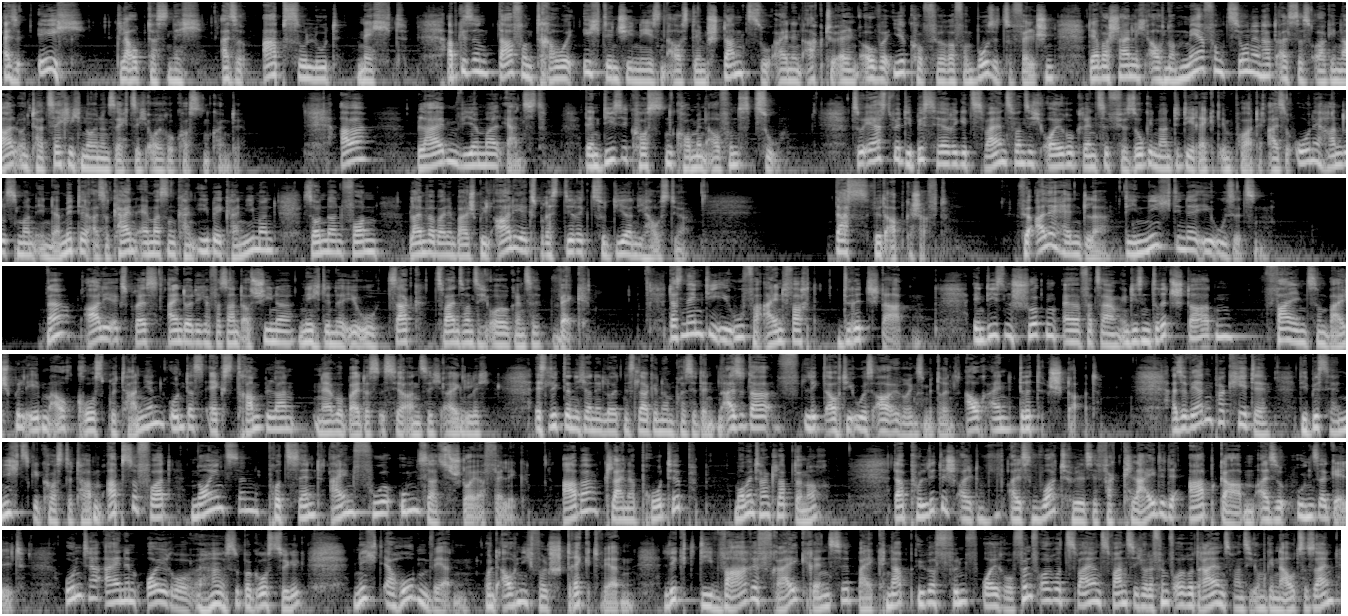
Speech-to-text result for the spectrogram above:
Also ich glaube das nicht. Also absolut nicht. Abgesehen davon traue ich den Chinesen aus dem Stand zu, einen aktuellen Over-Ear-Kopfhörer von Bose zu fälschen, der wahrscheinlich auch noch mehr Funktionen hat als das Original und tatsächlich 69 Euro kosten könnte. Aber bleiben wir mal ernst, denn diese Kosten kommen auf uns zu. Zuerst wird die bisherige 22-Euro-Grenze für sogenannte Direktimporte, also ohne Handelsmann in der Mitte, also kein Amazon, kein eBay, kein niemand, sondern von, bleiben wir bei dem Beispiel, AliExpress direkt zu dir an die Haustür. Das wird abgeschafft. Für alle Händler, die nicht in der EU sitzen, na, AliExpress, eindeutiger Versand aus China, nicht in der EU, zack, 22 Euro Grenze weg. Das nennt die EU vereinfacht Drittstaaten. In diesen Schurken, äh, Verzeihung, in diesen Drittstaaten fallen zum Beispiel eben auch Großbritannien und das Ex-Trump-Land, na, wobei das ist ja an sich eigentlich, es liegt ja nicht an den Leuten, es lag ja nur am Präsidenten. Also da liegt auch die USA übrigens mit drin, auch ein Drittstaat. Also werden Pakete, die bisher nichts gekostet haben, ab sofort 19% Einfuhrumsatzsteuer fällig. Aber kleiner Pro-Tipp, momentan klappt er noch, da politisch als Worthülse verkleidete Abgaben, also unser Geld, unter einem Euro, super großzügig, nicht erhoben werden und auch nicht vollstreckt werden, liegt die wahre Freigrenze bei knapp über 5 Euro. 5,22 Euro oder 5,23 Euro, um genau zu sein.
